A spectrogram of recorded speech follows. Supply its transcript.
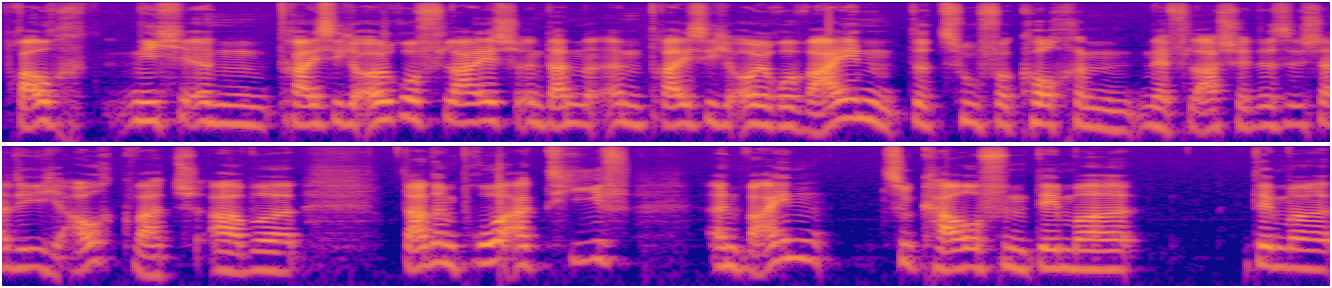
brauche nicht ein 30 Euro Fleisch und dann ein 30 Euro Wein dazu verkochen, eine Flasche. Das ist natürlich auch Quatsch. Aber da dann proaktiv einen Wein zu kaufen, den man, den man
